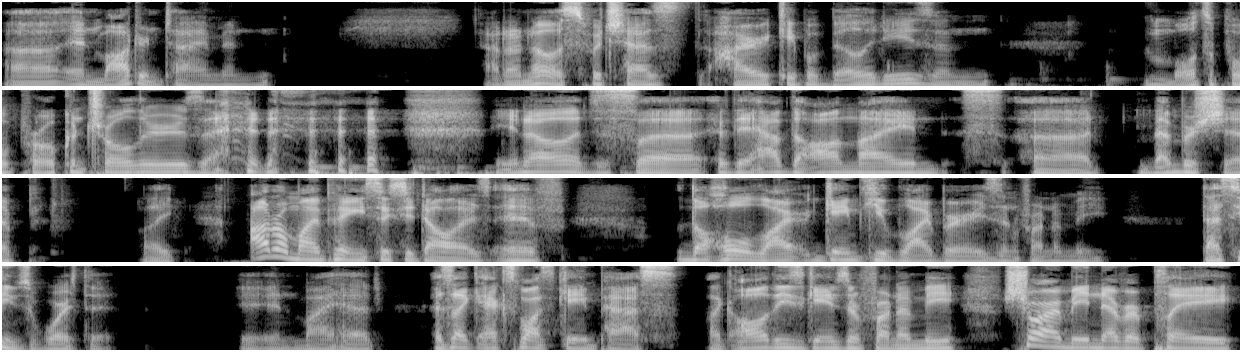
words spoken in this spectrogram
uh, in modern time. And I don't know, Switch has higher capabilities and multiple Pro controllers, and you know, just uh, if they have the online uh, membership, like I don't mind paying sixty dollars if the whole li- GameCube library is in front of me. That seems worth it in my head. It's like Xbox Game Pass. Like all these games in front of me. Sure, I may never play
